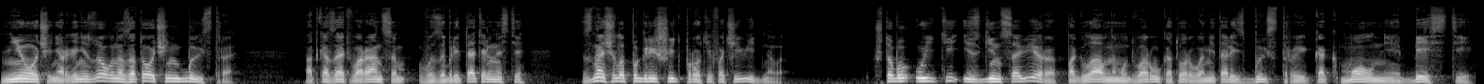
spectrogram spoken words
Не очень организованно, зато очень быстро. Отказать варанцам в изобретательности значило погрешить против очевидного. Чтобы уйти из Генсавера, по главному двору которого метались быстрые, как молния, бестии,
